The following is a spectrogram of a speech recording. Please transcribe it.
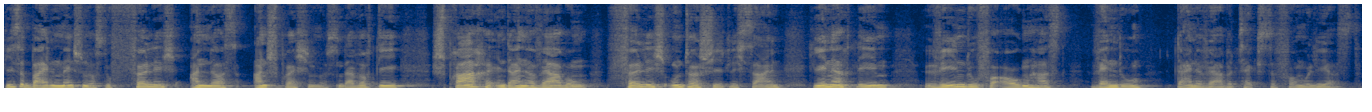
Diese beiden Menschen wirst du völlig anders ansprechen müssen. Da wird die Sprache in deiner Werbung völlig unterschiedlich sein, je nachdem, wen du vor Augen hast, wenn du deine Werbetexte formulierst.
